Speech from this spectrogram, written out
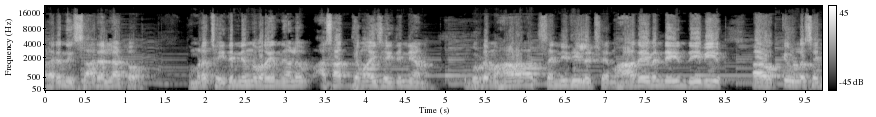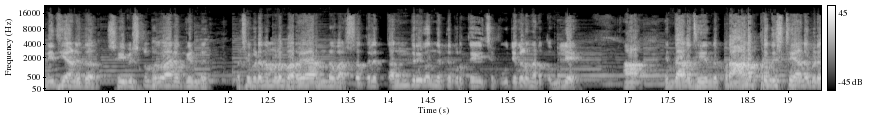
വളരെ നിസ്സാരല്ല കേട്ടോ നമ്മുടെ ചൈതന്യം എന്ന് പറയുന്നയാൾ അസാധ്യമായ ചൈതന്യമാണ് ഇപ്പൊ ഇവിടെ മഹാസന്നിധിയിൽ ലക്ഷ്യ മഹാദേവന്റെയും ദേവിയും ഒക്കെയുള്ള സന്നിധിയാണിത്. ശ്രീ വിഷ്ണു ഭഗവാനൊക്കെ ഉണ്ട്. പക്ഷെ ഇവിടെ നമ്മൾ പറയാറുണ്ട് വർഷത്തിൽ തന്ത്രി വന്നിട്ട് പ്രത്യേകിച്ച് പൂജകൾ നടത്തും ഇല്ലേ? ആ എന്താണ് ചെയ്യുന്നത്? പ്രാണപ്രതിഷ്ഠയാണ് ഇവിടെ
